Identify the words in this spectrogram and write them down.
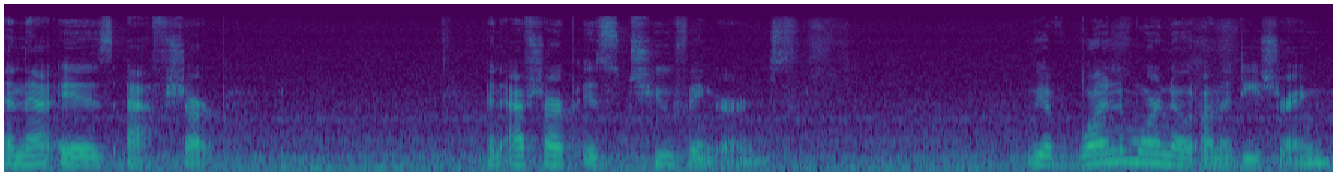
and that is F sharp. And F sharp is two fingers. We have one more note on the D string.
